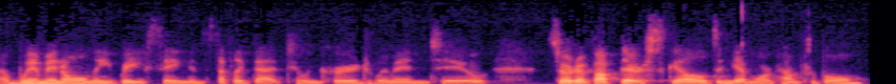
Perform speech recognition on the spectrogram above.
women only racing and stuff like that to encourage women to sort of up their skills and get more comfortable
